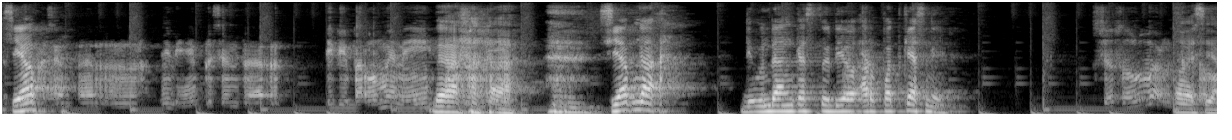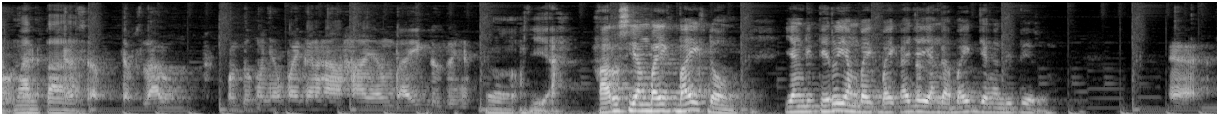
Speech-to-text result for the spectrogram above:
Siap? Presenter TV parlemen nih. Nah, siap nggak diundang ke studio Ar Podcast nih? Siap selalu bang. Oh siap, siap mantap. Ya, siap, siap selalu untuk menyampaikan hal-hal yang baik tentunya. Oh iya, harus yang baik-baik dong. Yang ditiru yang baik-baik aja, yang nggak baik jangan ditiru. Ya,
